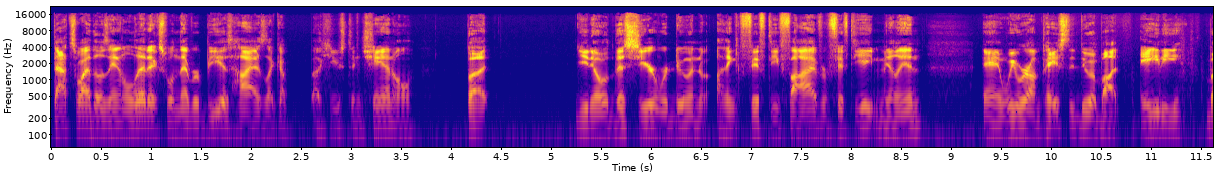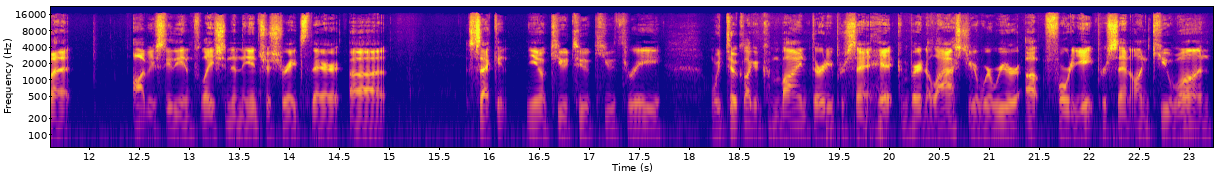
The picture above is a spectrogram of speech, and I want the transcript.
That's why those analytics will never be as high as like a, a Houston channel. But, you know, this year we're doing, I think, 55 or 58 million. And we were on pace to do about 80. But obviously, the inflation and the interest rates there, uh, second, you know, Q2, Q3, we took like a combined 30% hit compared to last year, where we were up 48% on Q1.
